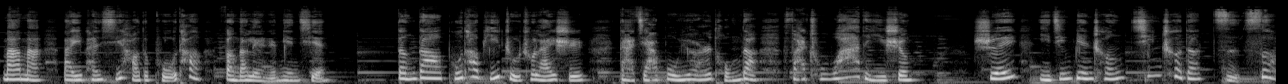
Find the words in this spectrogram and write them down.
妈妈把一盘洗好的葡萄放到两人面前。等到葡萄皮煮出来时，大家不约而同地发出“哇”的一声，水已经变成清澈的紫色。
